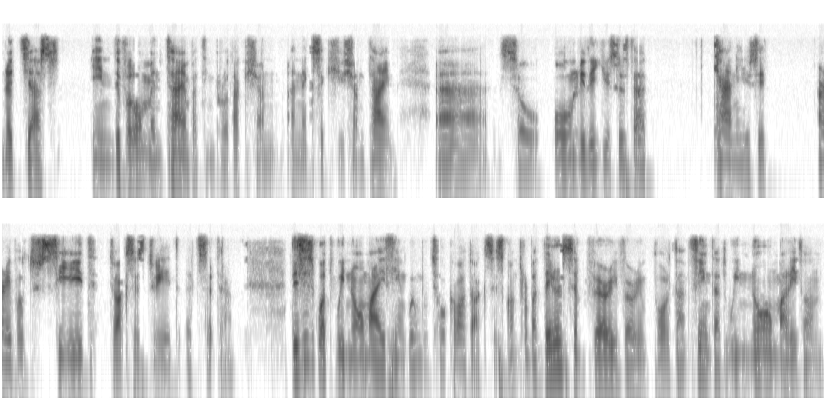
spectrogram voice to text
not just in development time, but in production and execution time. Uh, so only the users that can use it are able to see it, to access to it, etc. This is what we normally think when we talk about access control, but there is a very, very important thing that we normally don't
